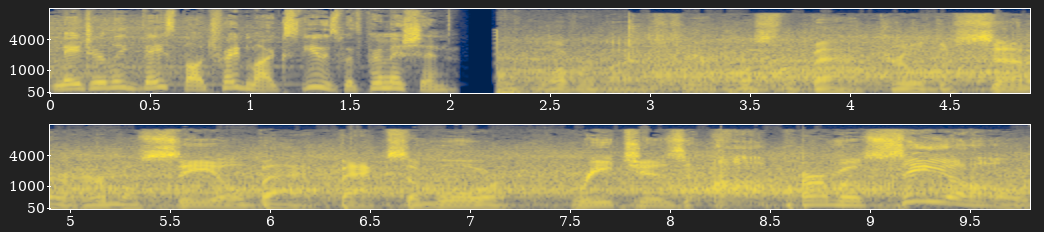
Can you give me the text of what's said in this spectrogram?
Major League Baseball trademarks used with permission. Glover last year, plus the bat, drilled to center. Hermosillo back, back some more, reaches up. Hermosillo.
